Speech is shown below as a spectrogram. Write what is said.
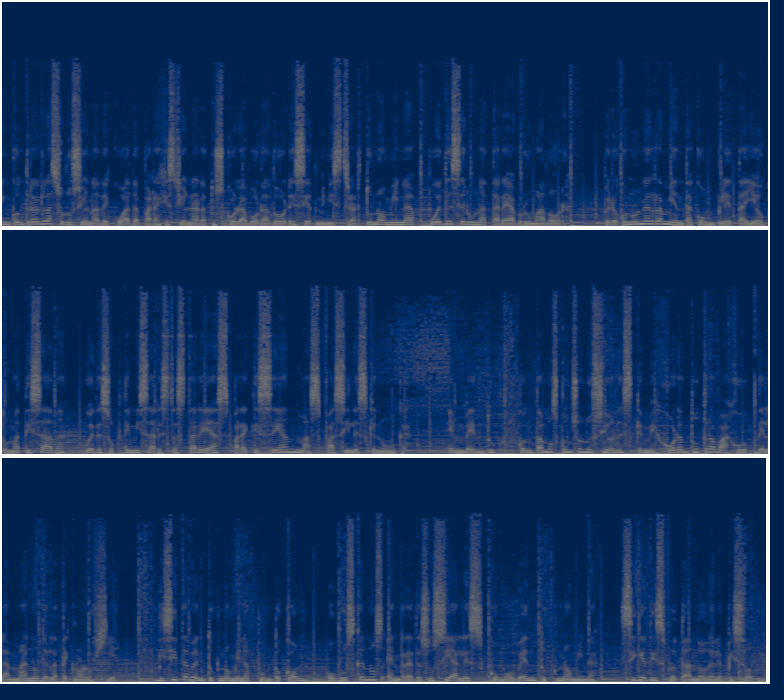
Encontrar la solución adecuada para gestionar a tus colaboradores y administrar tu nómina puede ser una tarea abrumadora, pero con una herramienta completa y automatizada puedes optimizar estas tareas para que sean más fáciles que nunca. En Ventuc contamos con soluciones que mejoran tu trabajo de la mano de la tecnología. Visita ventucnomina.com o búscanos en redes sociales como Ventuc Nómina. Sigue disfrutando del episodio.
